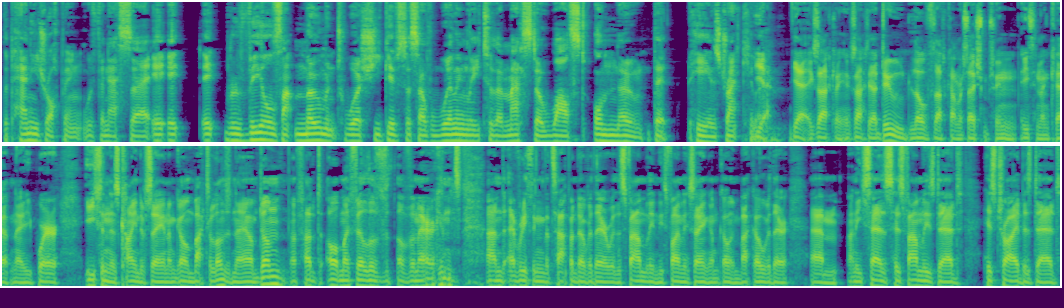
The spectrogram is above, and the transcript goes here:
the penny dropping with Vanessa. It, it, it reveals that moment where she gives herself willingly to the master whilst unknown that he is Dracula. Yeah, yeah, exactly, exactly. I do love that conversation between Ethan and Kaetenay, where Ethan is kind of saying, "I'm going back to London now. I'm done. I've had all my fill of of Americans and everything that's happened over there with his family." And he's finally saying, "I'm going back over there." Um, and he says his family's dead, his tribe is dead,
